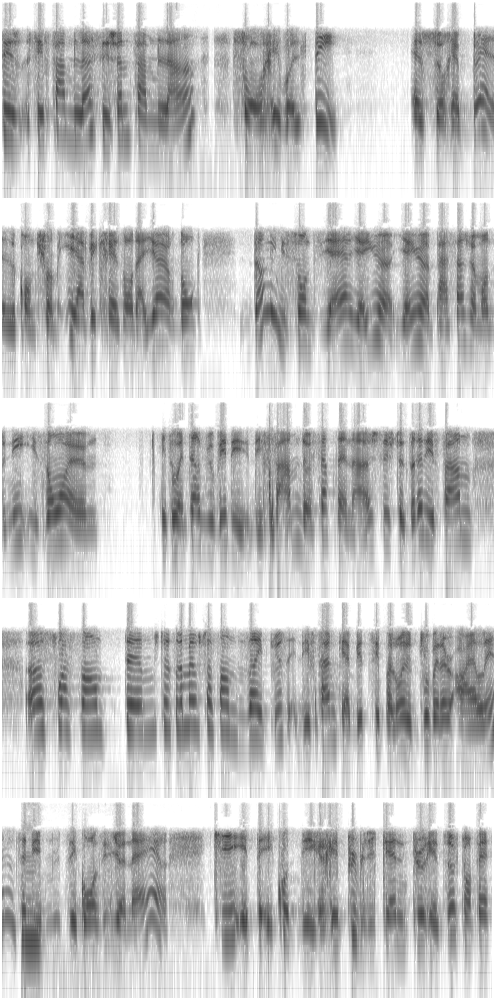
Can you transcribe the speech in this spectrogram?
Ces, femmes-là, ces jeunes femmes-là, sont révoltées. Elles seraient belles contre Trump, et avec raison d'ailleurs. Donc, dans l'émission d'hier, il y a eu un, il y a eu un passage à un moment donné, ils ont, euh, ils ont interviewé des, des femmes d'un certain âge, je te dirais des femmes euh, 60, euh, je te dirais même 70 ans et plus, des femmes qui habitent, c'est pas loin de Jupiter Island, c'est des, des gonzillionnaires qui étaient, écoute, des républicaines pures et dures qui ont fait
